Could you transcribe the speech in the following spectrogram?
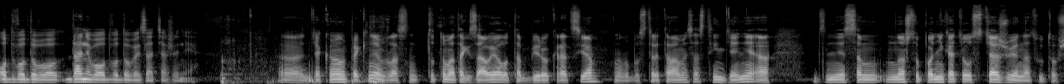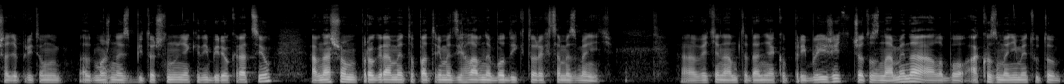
odvodovo, daňovo-odvodové zaťaženie. E, ďakujem pekne. Vlastne toto ma tak zaujalo, tá byrokracia, lebo stretávame sa s tým denne a dnes sa množstvo podnikateľov stiažuje na túto všade prítomnú možno aj zbytočnú niekedy byrokraciu a v našom programe to patrí medzi hlavné body, ktoré chceme zmeniť. E, viete nám teda nejako priblížiť, čo to znamená, alebo ako zmeníme túto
